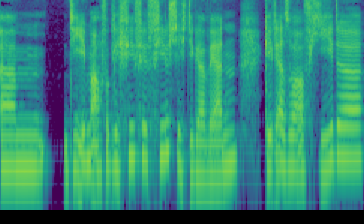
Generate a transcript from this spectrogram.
ähm, die eben auch wirklich viel, viel vielschichtiger werden, geht er so auf jede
